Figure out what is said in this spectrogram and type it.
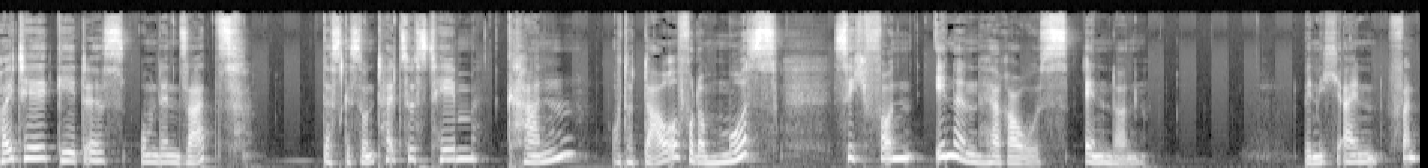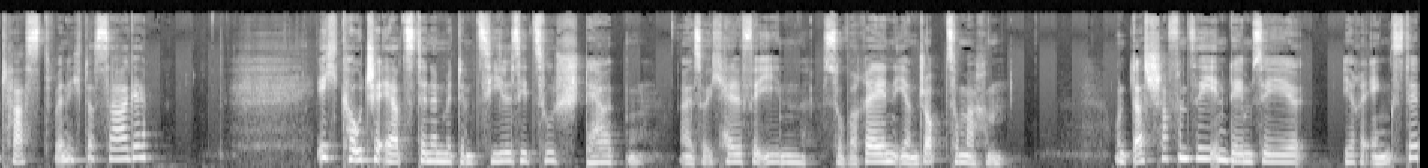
Heute geht es um den Satz, das Gesundheitssystem kann oder darf oder muss sich von innen heraus ändern. Bin ich ein Fantast, wenn ich das sage? Ich coache Ärztinnen mit dem Ziel, sie zu stärken also ich helfe ihnen, souverän ihren Job zu machen. Und das schaffen sie, indem sie ihre Ängste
